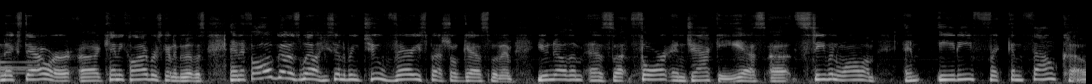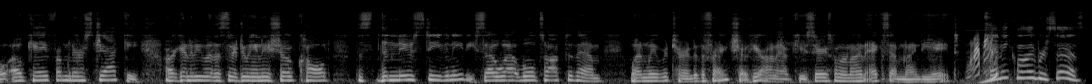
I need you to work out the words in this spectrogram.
next hour, uh, Kenny Kleiber is going to be with us. And if all goes well, he's going to bring two very special guests with him. You know them as uh, Thor and Jackie. Yes, uh, Stephen Wallem and Edie Frickin' Falco, okay, from Nurse Jackie, are going to be with us. They're doing a new show called The, the New Steve and Edie. So uh, we'll talk to them when we return to The Frank Show here on OutQ Sirius 109 XM 98. Kenny Kleiber says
